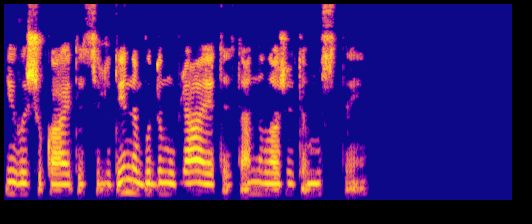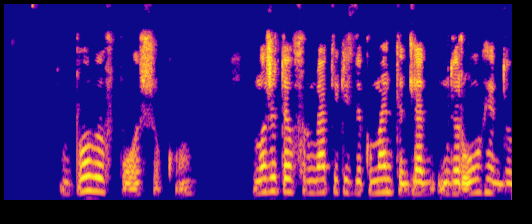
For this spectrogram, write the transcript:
І ви шукаєте цю людину, або домовляєтесь, да, налажуєте мости. Або ви в пошуку. Можете оформляти якісь документи для дороги до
